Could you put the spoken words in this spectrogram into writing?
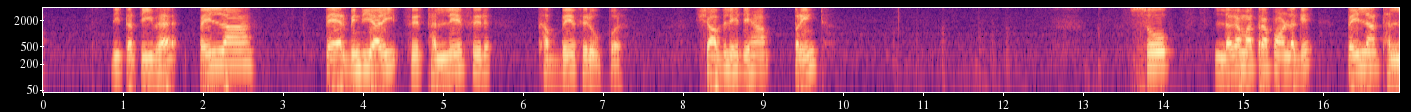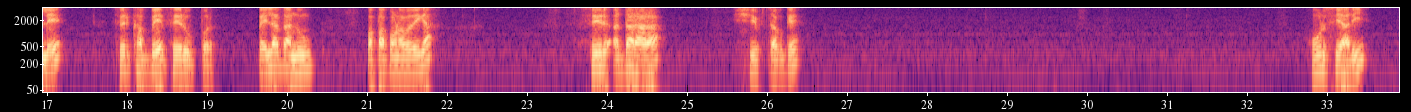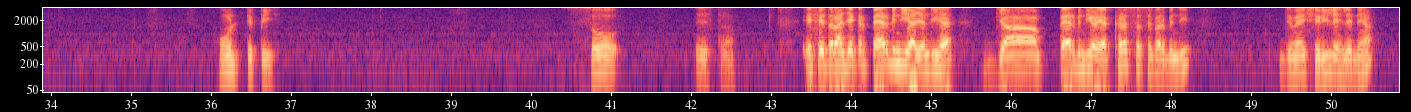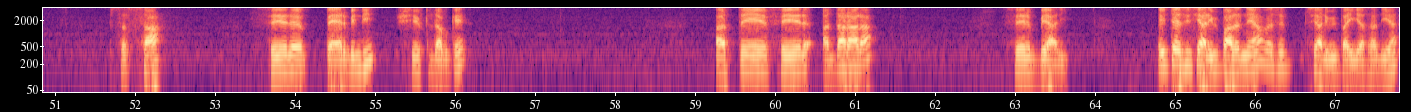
ਦੀ ਤਰਤੀਬ ਹੈ। ਪਹਿਲਾਂ ਪੈਰ ਬਿੰਦੀ ਵਾਲੀ, ਫਿਰ ਥੱਲੇ, ਫਿਰ ਖੱਬੇ, ਫਿਰ ਉੱਪਰ। ਸ਼ਬਦ ਲਿਖਦੇ ਹਾਂ ਪ੍ਰਿੰਟ ਸੋ ਲਗਾ ਮਾਤਰਾ ਪਾਉਣ ਲੱਗੇ। ਪਹਿਲਾਂ ਥੱਲੇ, ਫਿਰ ਖੱਬੇ, ਫਿਰ ਉੱਪਰ। ਪਹਿਲਾਂ ਤੁਹਾਨੂੰ ਪੱਪਾ ਪਾਉਣਾ ਪਵੇਗਾ। ਫਿਰ ਅੱਧਾ ਰਾਰਾ ਸ਼ਿਫਟ ਦਬ ਕੇ। ਹੁਣ ਸਿਹਾਰੀ, ਹੁਣ ਟਿੱਪੀ। ਸੋ ਇਸ ਤਰ੍ਹਾਂ। ਇਸੇ ਤਰ੍ਹਾਂ ਜੇਕਰ ਪੈਰ ਬਿੰਦੀ ਆ ਜਾਂਦੀ ਹੈ, ਜਾਂ ਪੈਰ ਬਿੰਦੀ ਵਾਲੇ ਅੱਖਰ, ਸੱਸੇ ਪੈਰ ਬਿੰਦੀ ਜਿਵੇਂ ਸ਼੍ਰੀ ਲਿਖ ਲੈਂਦੇ ਹਾਂ, ਸੱਸਾ, ਫਿਰ ਪੈਰ ਬਿੰਦੀ ਸ਼ਿਫਟ ਦਬ ਕੇ, ਅਤੇ ਫਿਰ ਅੱਧਾ ਰਾਰਾ, ਫਿਰ ਬਿਆਰੀ ਇੱਥੇ ਅਸੀਂ ਸਿਹਾਰੀ ਵੀ ਪਾ ਲੈਂਦੇ ਹਾਂ, ਵੈਸੇ ਸਿਹਾਰੀ ਵੀ ਪਾਈ ਜਾ ਸਕਦੀ ਹੈ।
